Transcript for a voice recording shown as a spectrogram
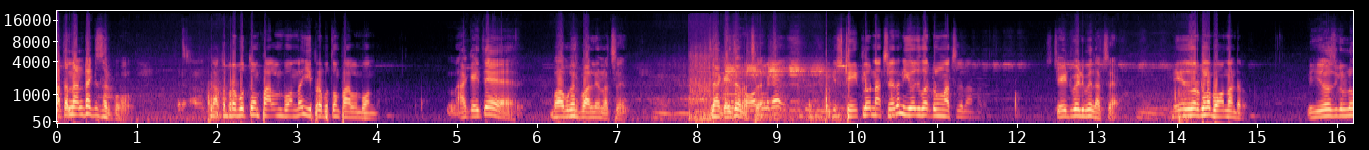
అతను అంటాకి సరిపోం గత ప్రభుత్వం పాలన బాగుందా? ఈ ప్రభుత్వం పాలన బాగుందా? నాకైతే బాబు గారి పాలనే నచ్చలేదు. నాకైతే నచ్చలేదు. స్టేట్లో నచ్చలేదా? నియోజకవర్గంలో నచ్చలేదా అంటారు? స్టేట్ వైడ్ మీద నచ్చలేదు నియోజకవర్గంలో బాగుందంటారు. నియోజకవర్గంలో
